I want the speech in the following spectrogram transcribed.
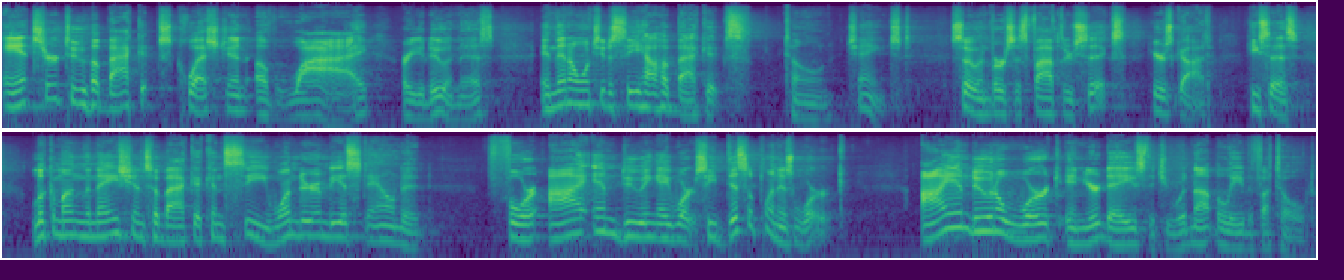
answer to Habakkuk's question of why are you doing this? And then I want you to see how Habakkuk's tone changed. So, in verses five through six, here's God. He says, Look among the nations, Habakkuk, and see, wonder and be astounded. For I am doing a work. See, discipline is work. I am doing a work in your days that you would not believe if I told.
